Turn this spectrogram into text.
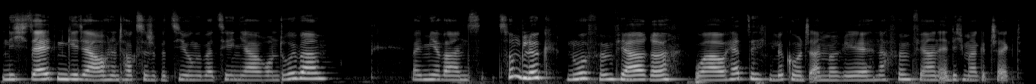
nicht selten geht ja auch eine toxische Beziehung über zehn Jahre und drüber. Bei mir waren es zum Glück nur fünf Jahre. Wow, herzlichen Glückwunsch an Marie. Nach fünf Jahren endlich mal gecheckt.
